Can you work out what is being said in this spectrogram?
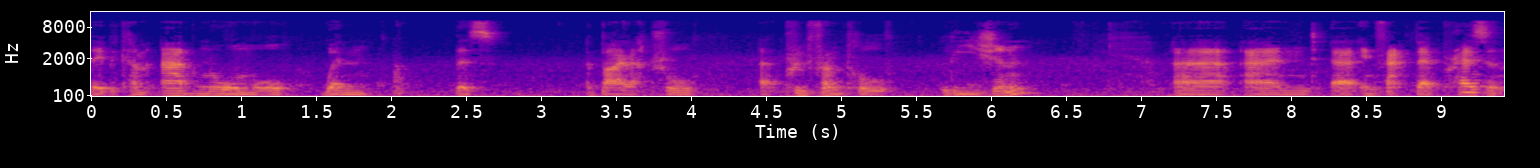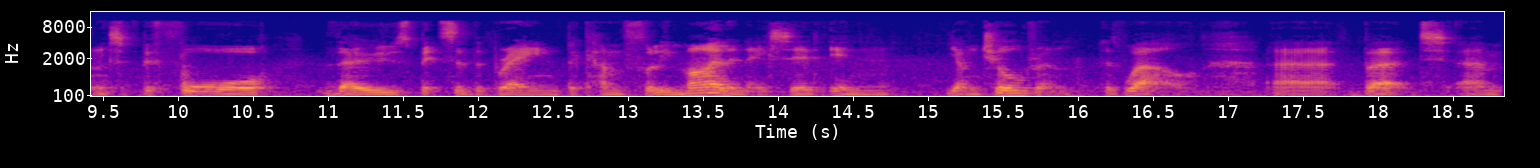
they become abnormal when there's a bilateral uh, prefrontal lesion, uh, and uh, in fact they're present before those bits of the brain become fully myelinated in young children as well. Uh, but um,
